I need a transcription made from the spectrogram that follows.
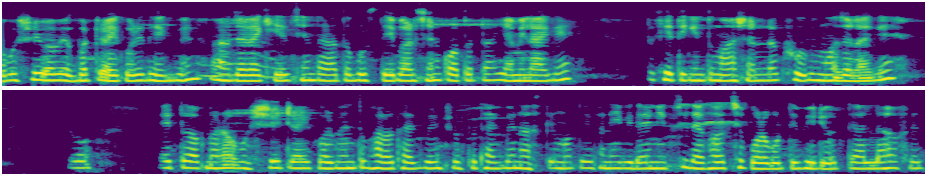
অবশ্যই এভাবে একবার ট্রাই করে দেখবেন। আর যারা খেয়েছেন তারা তো বুঝতেই পারছেন কতটা ইয়ামি লাগে। তো খেতে কিন্তু মাশাল্লাহ খুবই মজা লাগে। তো এই তো আপনারা অবশ্যই ট্রাই করবেন। তো ভালো থাকবেন, সুস্থ থাকবেন। আজকের মতো এখানেই বিদায় নিচ্ছি। দেখা হচ্ছে পরবর্তী ভিডিওতে। আল্লাহ হাফেজ।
